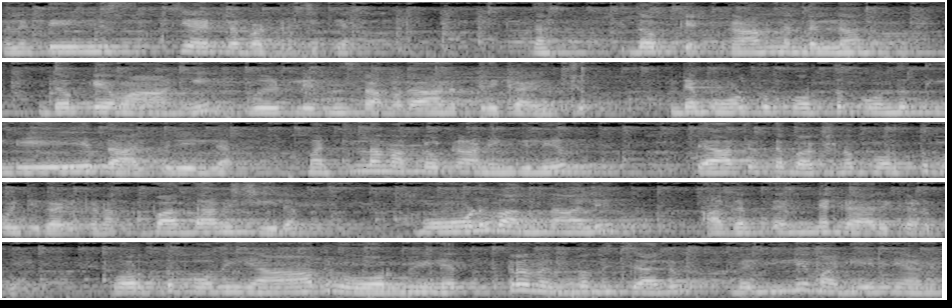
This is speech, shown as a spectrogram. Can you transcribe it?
നല്ല ടേസ്റ്റി ആയിട്ടുള്ള ബട്ടർ ചിക്കൻ. ഇതൊക്കെ കാണുന്നുണ്ടല്ലോ. ഇതൊക്കെ വാങ്ങി വീട്ടിലിരുന്ന് സമാധാനത്തിൽ കഴിച്ചു. എന്റെ മോൾക്ക് പുറത്ത് പോകുന്നത് തീരെ താല്പര്യമില്ല. മറ്റുള്ള മക്കൾക്കാണെങ്കിൽ രാത്രിത്തെ ഭക്ഷണം പുറത്ത് പോയിട്ട് കഴിക്കണം. അപ്പോൾ അതാണ് ശീലം. മോൾ വന്നാൽ അകത്തന്നെ കയറി കിടക്കും. പുറത്ത് പോകുന്ന യാതൊരു ഓർമ്മയില്ല. എത്ര നിർബന്ധിച്ചാലും വലിയ മടി തന്നെയാണ്.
